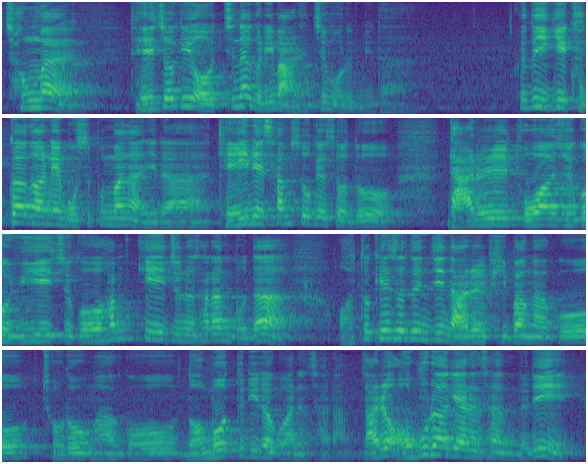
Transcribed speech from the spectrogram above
정말 대적이 어찌나 그리 많은지 모릅니다. 그런데 이게 국가 간의 모습뿐만 아니라 개인의 삶 속에서도 나를 도와주고 위해주고 함께해주는 사람보다 어떻게 해서든지 나를 비방하고 조롱하고 넘어뜨리려고 하는 사람, 나를 억울하게 하는 사람들이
